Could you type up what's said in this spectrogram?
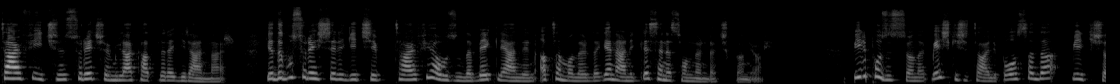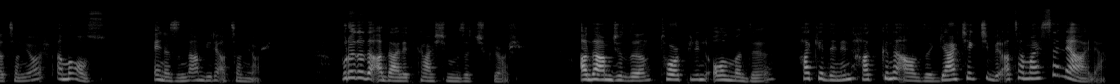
Terfi için süreç ve mülakatlara girenler ya da bu süreçleri geçip terfi havuzunda bekleyenlerin atamaları da genellikle sene sonlarında açıklanıyor. Bir pozisyona 5 kişi talip olsa da bir kişi atanıyor ama olsun. En azından biri atanıyor. Burada da adalet karşımıza çıkıyor. Adamcılığın, torpilin olmadığı, hak edenin hakkını aldığı gerçekçi bir atamaysa ne ala.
